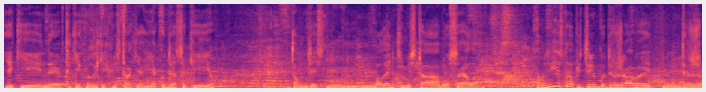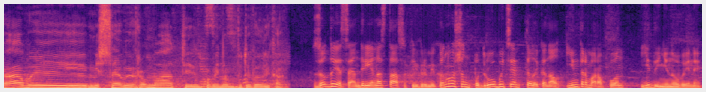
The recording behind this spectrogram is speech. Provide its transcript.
які не в таких великих містах, як, Одеса, Київ, там десь ну, маленькі міста або села. Там, звісно, підтримка держави, держави, місцевих громад повинна бути велика. З Одеси Андрій Анастасов, Ігор Міхоношин. Подробиці телеканал Інтермарафон. Єдині новини.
